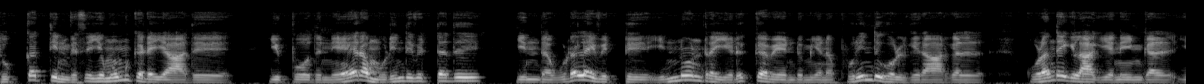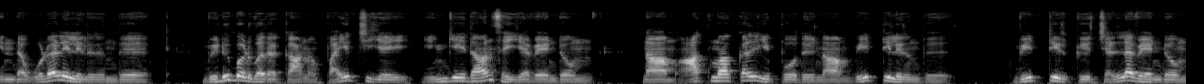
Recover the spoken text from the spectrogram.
துக்கத்தின் விஷயமும் கிடையாது. இப்போது நேரம் முடிந்துவிட்டது. இந்த உடலை விட்டு இன்னொன்றை எடுக்க வேண்டும் என புரிந்து கொள்கிறார்கள். குழந்தைகளாகிய நீங்கள் இந்த உடலிலிருந்து விடுபடுவதற்கான பயிற்சியை இங்கேதான் செய்ய வேண்டும். நாம் ஆத்மாக்கள் இப்போது நாம் வீட்டிலிருந்து வீட்டிற்கு செல்ல வேண்டும்.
